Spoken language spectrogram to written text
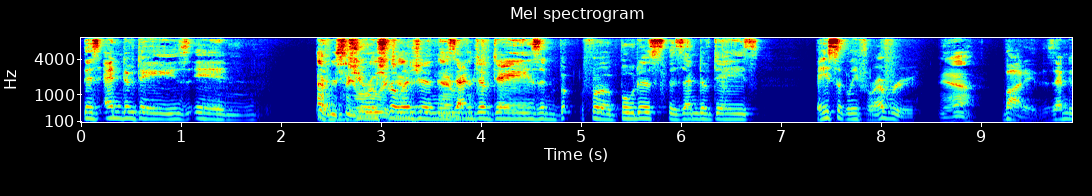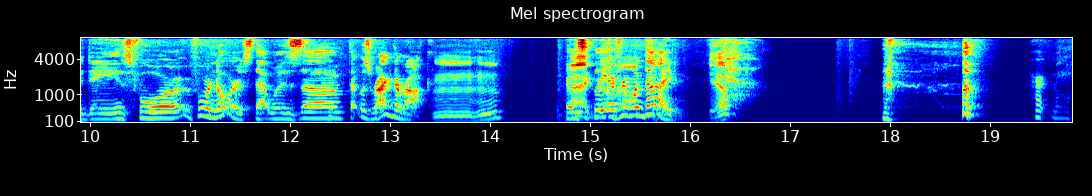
there's end of days in Every the single Jewish religion, religion. there's everything. end of days and for Buddhists there's end of days basically for everybody Yeah. body. there's end of days for for Norse that was uh that was Ragnarok mm-hmm. basically Ragnarok, everyone died Yep. Hurt me.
